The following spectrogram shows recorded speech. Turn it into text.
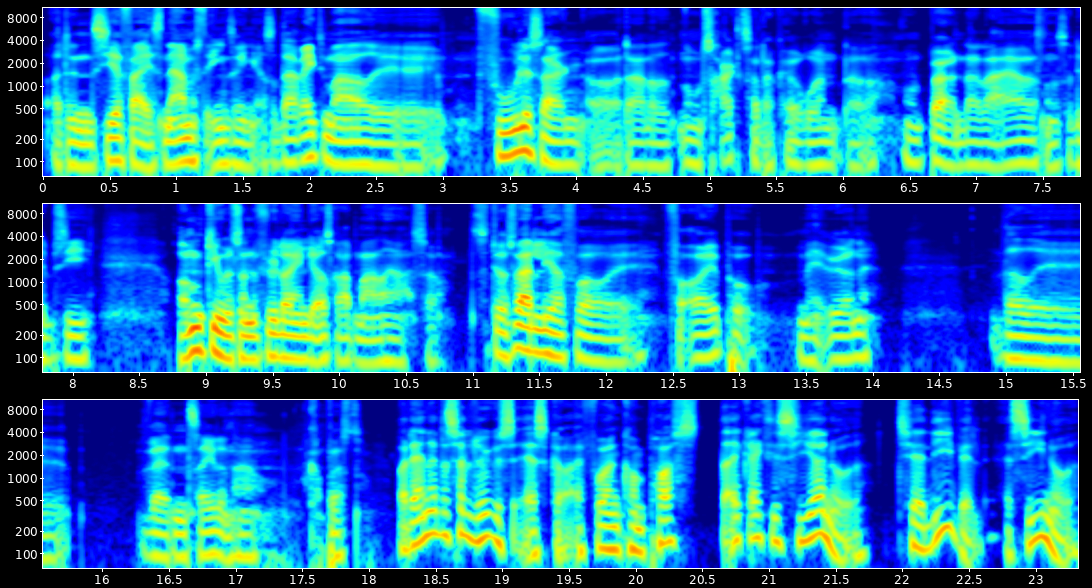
og den siger faktisk nærmest ingenting. Altså, der er rigtig meget øh, fuglesang, og der er noget, nogle traktorer, der kører rundt, og nogle børn, der leger og sådan noget. Så det vil sige, omgivelserne fylder egentlig også ret meget her. Så, så det var svært lige at få, øh, få øje på med ørerne, hvad, øh, hvad den sagde, den her kompost. Hvordan er det så lykkes, Asger, at få en kompost, der ikke rigtig siger noget, til alligevel at sige noget?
